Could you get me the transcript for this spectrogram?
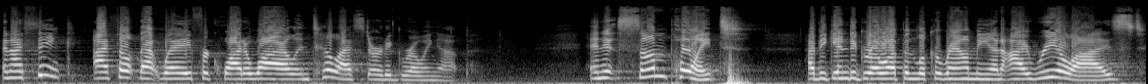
And I think I felt that way for quite a while until I started growing up. And at some point, I began to grow up and look around me, and I realized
